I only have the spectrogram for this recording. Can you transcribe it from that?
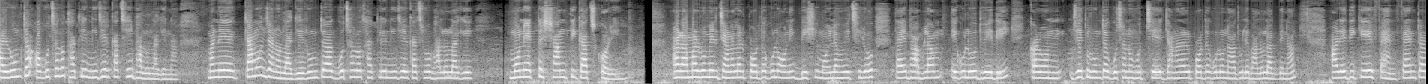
আর রুমটা অগোছালো থাকলে নিজের কাছেই ভালো লাগে না। মানে কেমন যেন লাগে? রুমটা গোছালো থাকলে নিজের কাছেও ভালো লাগে, মনে একটা শান্তি কাজ করে। আর আমার রুমের জানালার পর্দাগুলো অনেক বেশি ময়লা হয়েছিল, তাই ভাবলাম এগুলো ধুয়ে দেই। কারণ যেহেতু রুমটা গোছানো হচ্ছে, জানালার পর্দাগুলো না ধুলে ভালো লাগবে না। আর এদিকে ফ্যান, ফ্যানটার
